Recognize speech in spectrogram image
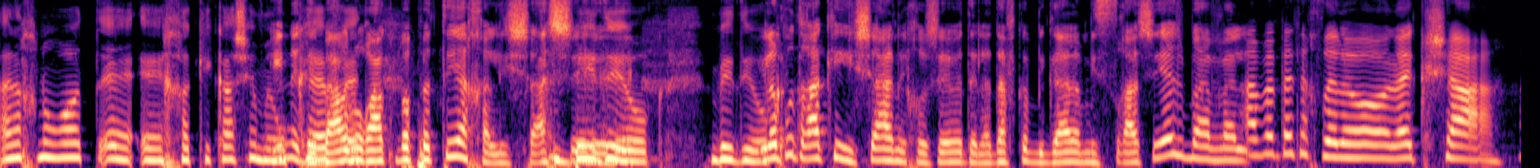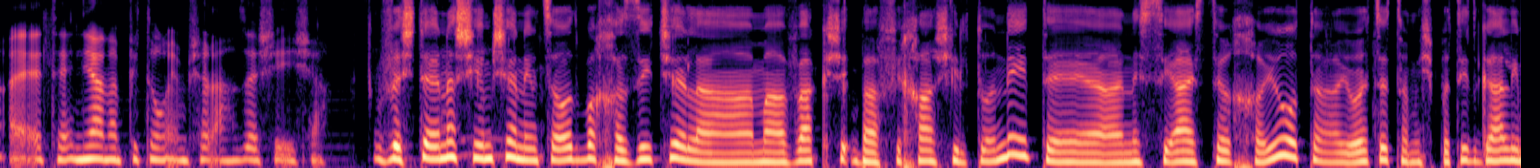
אנחנו רואות אה, אה, חקיקה שמעוכבת. הנה, דיברנו רק בפתיח על אישה ש... בדיוק, בדיוק. היא לא פוטרה כאישה, אני חושבת, אלא דווקא בגלל המשרה שיש בה, אבל... אבל בטח זה לא, לא הקשה את עניין הפיטורים שלה, זה שהיא אישה. ושתי נשים שנמצאות בחזית של המאבק ש... בהפיכה השלטונית, אה, הנשיאה אסתר חיות, היועצת המשפטית גלי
